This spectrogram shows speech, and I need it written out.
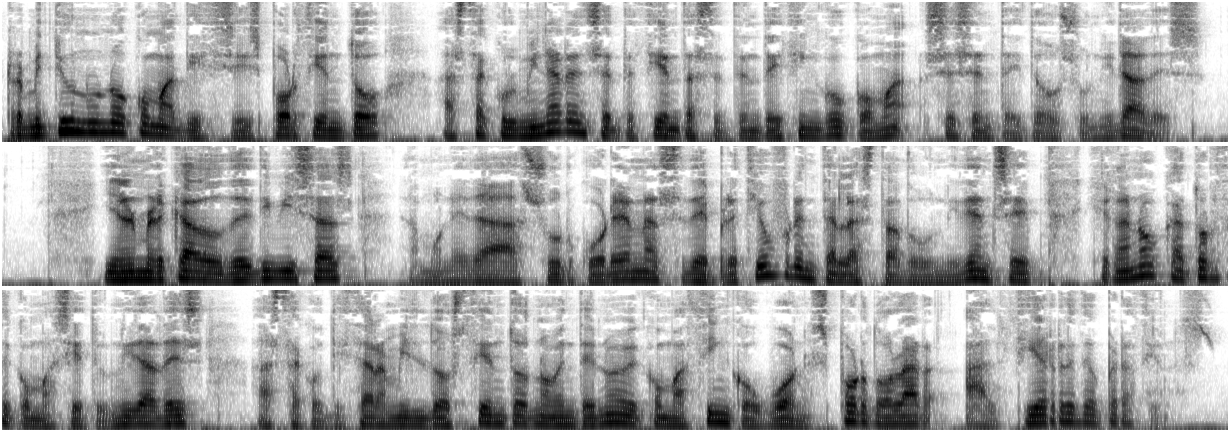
remitió un 1,16% hasta culminar en 775,62 unidades. Y en el mercado de divisas, la moneda surcoreana se depreció frente a la estadounidense, que ganó 14,7 unidades hasta cotizar a 1.299,5 wones por dólar al cierre de operaciones.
